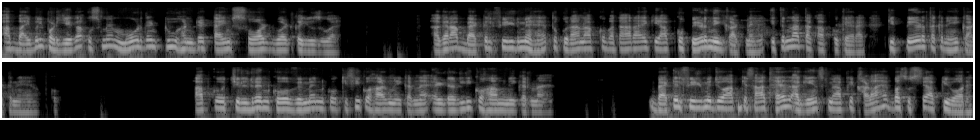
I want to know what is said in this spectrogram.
आप बाइबल पढ़िएगा, उसमें more than 200 times sword word का यूज़ हुआ है। अगर आप बैटल फ़ील्ड में हैं तो कुरान आपको बता रहा है कि आपको पेड़ नहीं काटने हैं। इतना तक आपको कह रहा है कि पेड़ तक नहीं काटने हैं आपको। आपको चिल्ड्रन को विमेन को किसी को हार्म नहीं करना है एल्डरली को हार्म नहीं करना है। बैटल फ़ील्ड में जो आपके साथ है अगेंस्ट में आपके खड़ा है, बस उससे आपकी वॉर है।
